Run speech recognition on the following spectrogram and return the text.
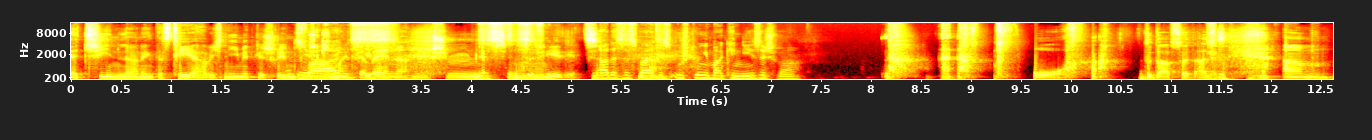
Machine Learning, das T habe ich nie mitgeschrieben, das Ja, war mein einem Schnipsen zu viel jetzt. Na, das ist, weil das ursprünglich mal chinesisch war. Oh, du darfst heute alles. ähm,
